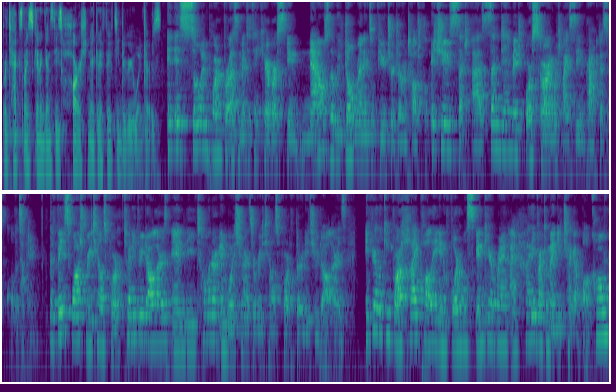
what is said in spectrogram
protects my skin against these harsh negative 15 degree winters. It is so important for us men to take care of our skin now so that we don't run into future dermatological issues such as sun damage or scarring, which I see in practice all the time. The face wash retails for $23 and the toner and moisturizer retails for $32. If you're looking for a high quality and affordable skincare brand, I highly recommend you check out Bulk Homme.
